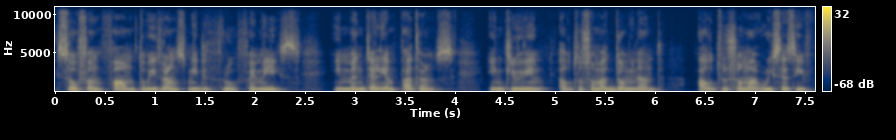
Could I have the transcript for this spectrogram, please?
is often found to be transmitted through families in Mendelian patterns, including autosomal dominant, autosomal recessive,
